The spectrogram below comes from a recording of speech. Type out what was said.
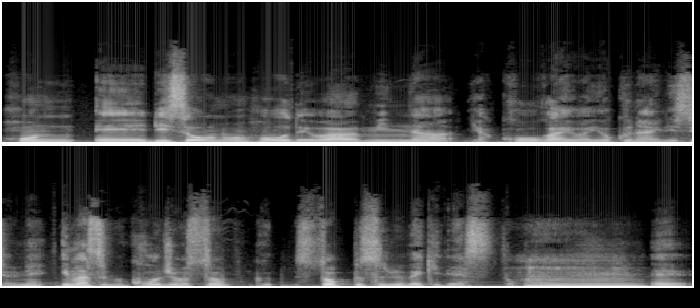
本、えー理想の方ではみんな、いや、公害は良くないですよね。今すぐ工場ストップストップするべきですとか、えー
